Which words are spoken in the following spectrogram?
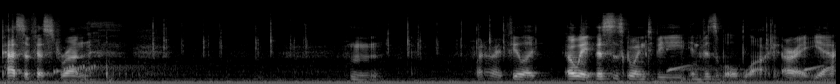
Pacifist run. hmm. Why do I feel like... Oh wait, this is going to be invisible block. Alright, yeah.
